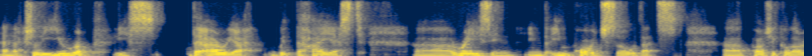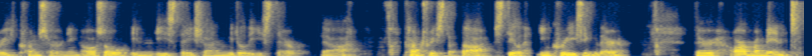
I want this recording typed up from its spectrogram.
and actually Europe is the area with the highest raising in the imports. So that's uh, particularly concerning. Also in East Asia and Middle East, there, there are countries that are still increasing their, their armament.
